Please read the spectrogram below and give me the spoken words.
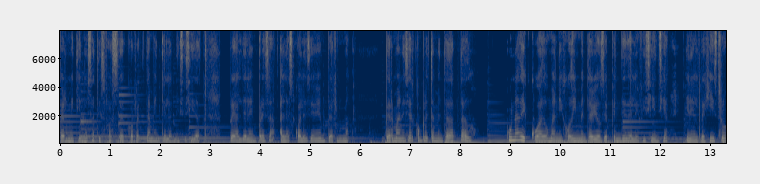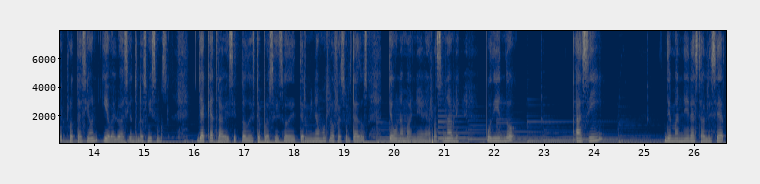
permitiendo satisfacer correctamente la necesidad real de la empresa a las cuales deben permanecer completamente adaptado. Un adecuado manejo de inventarios depende de la eficiencia en el registro, rotación y evaluación de los mismos, ya que a través de todo este proceso determinamos los resultados de una manera razonable, pudiendo así de manera establecer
